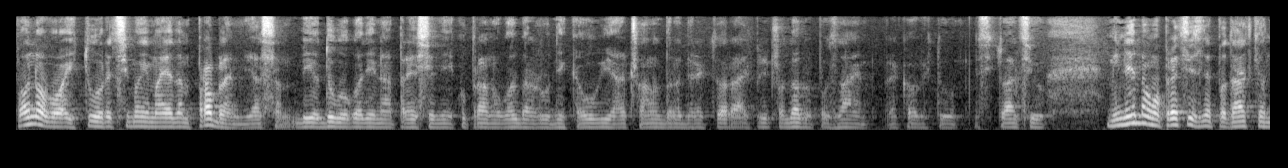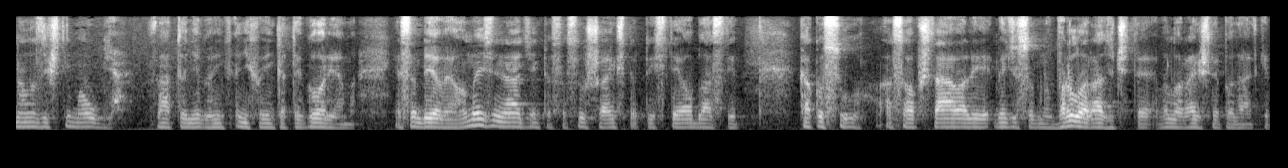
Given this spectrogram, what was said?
ponovo i tu recimo ima jedan problem. Ja sam bio dugo godina presjednik upravnog odbora Rudnika Uvija, član odbora direktora i pričao dobro poznajem, rekao bih tu situaciju. Mi nemamo precizne podatke o nalazištima uglja, znate o njegovim, njihovim kategorijama. Ja sam bio veoma iznenađen kad sam slušao ekspert iz te oblasti kako su saopštavali međusobno vrlo različite, vrlo različite podatke.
